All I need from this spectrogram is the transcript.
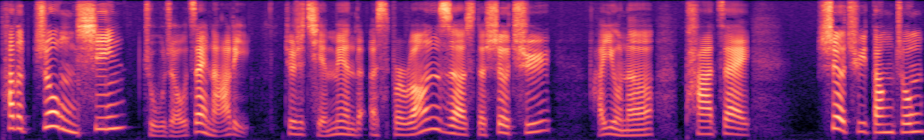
它的重心主轴在哪里？就是前面的 Esperanzas 的社区，还有呢，它在社区当中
